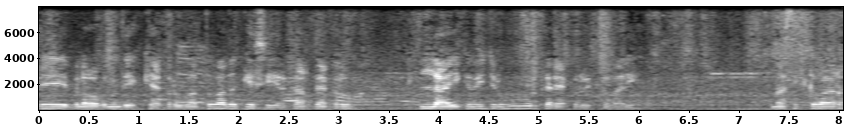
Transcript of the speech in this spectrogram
ਤੇ ਬਲੌਗ ਨੂੰ ਦੇਖਿਆ ਕਰੋ, ਵੱਧ ਤੋਂ ਵੱਧ ਅੱਗੇ ਸ਼ੇਅਰ ਕਰਦਿਆ ਕਰੋ। ਲਾਈਕ ਵੀ ਜਰੂਰ ਕਰਿਆ ਕਰੋ ਇੱਕ ਵਾਰੀ। ਬਸ ਇੱਕ ਵਾਰ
